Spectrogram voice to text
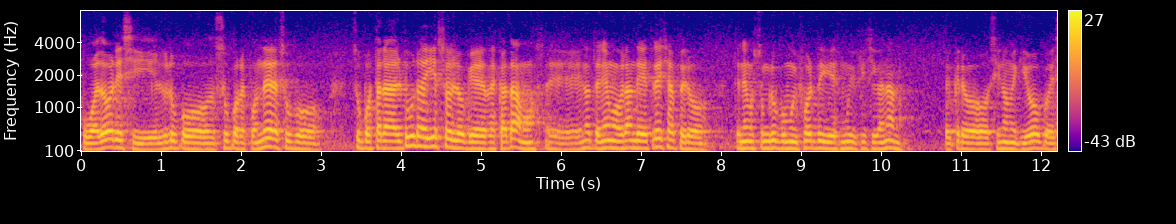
jugadores y el grupo supo responder, supo, supo estar a la altura y eso es lo que rescatamos. no tenemos grandes estrellas, pero tenemos un grupo muy fuerte y es muy difícil ganarnos. Creo, si no me equivoco, es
